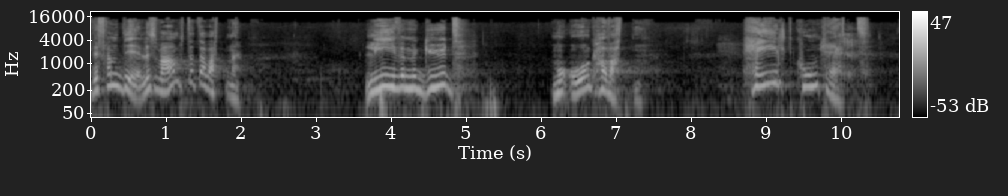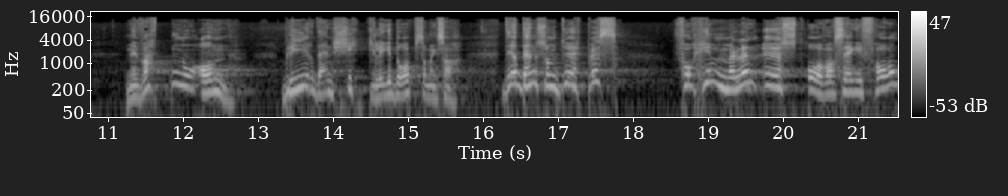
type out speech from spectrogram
Det er fremdeles varmt, dette vannet. Livet med Gud må òg ha vann. Helt konkret. Med vann og ånd blir det en skikkelig dåp, som jeg sa. Det er den som døpes, får himmelen øst over seg i form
